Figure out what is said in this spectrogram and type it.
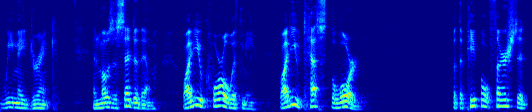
we may drink. And Moses said to them, Why do you quarrel with me? Why do you test the Lord? But the people thirsted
